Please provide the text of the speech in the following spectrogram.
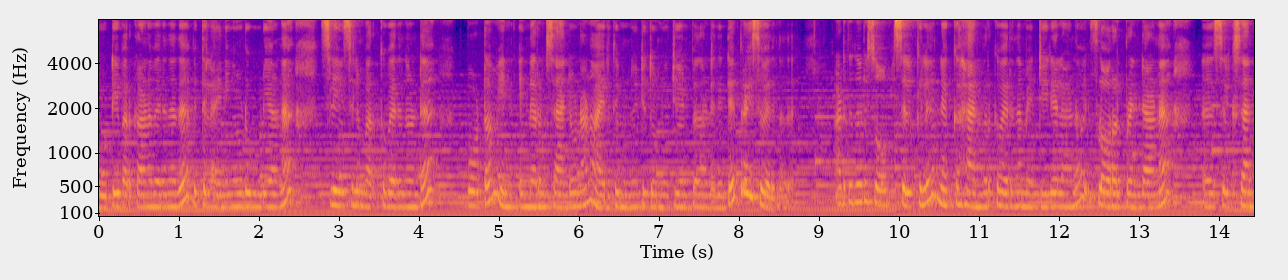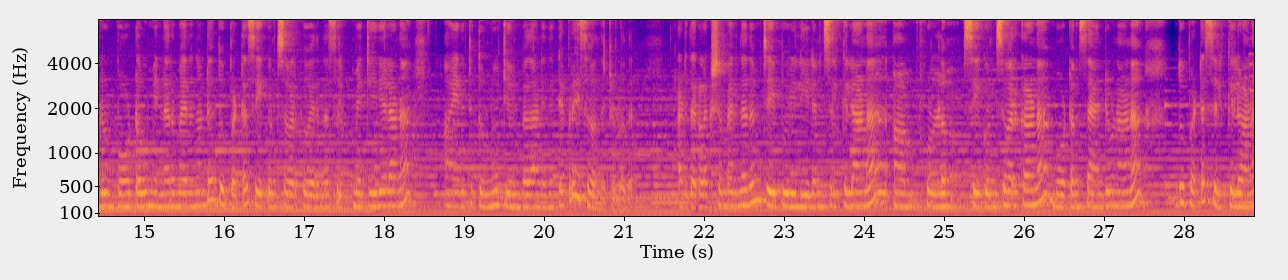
ബൂട്ടി വർക്കാണ് വരുന്നത്. വിത്ത് ലൈനിങ്ങോട് കൂടിയാണ് സ്ലീവ്സിലും വർക്ക് വരുന്നുണ്ട്. ബോട്ടം ഇൻ ഇന്നറും സാൻഡൂണാണ് ആയിരത്തി മുന്നൂറ്റി തൊണ്ണൂറ്റി ഒൻപതാണ് ഇതിന്റെ പ്രൈസ് വരുന്നത്. അടുത്തതൊരു സോഫ്റ്റ് സിൽക്കിൽ നെക്ക് ഹാൻഡ് വർക്ക് വരുന്ന മെറ്റീരിയലാണ് ഫ്ലോറൽ പ്രിന്റാണ് സിൽക്ക് സാൻഡൂൺ ബോട്ടവും ഇന്നറും വരുന്നുണ്ട്. ദുപ്പട്ട സീക്വൻസ് വർക്ക് വരുന്ന സിൽക്ക് മെറ്റീരിയലാണ് ആയിരത്തി തൊണ്ണൂറ്റി ഒൻപതാണ് ഇതിന്റെ പ്രൈസ് വന്നിട്ടുള്ളത്. അടുത്ത കളക്ഷൻ വരുന്നതും ജയ്പൂരി ലീലൻ സിൽക്കിലാണ് ഫുള്ളും സീക്വൻസ് വർക്കാണ് ബോട്ടം സാൻഡൂൺ ആണ്. ദുപ്പട്ട സിൽക്കിലാണ്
